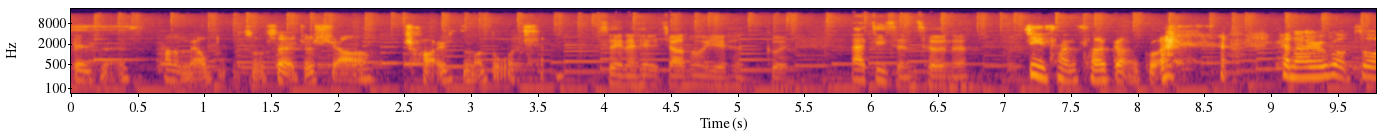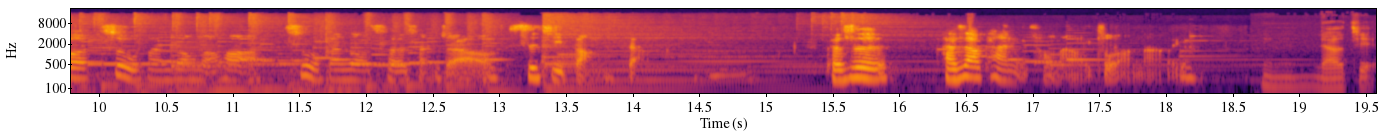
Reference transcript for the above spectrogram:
business，他们没有补助，所以就需要 charge 这么多钱。所以那些交通也很贵。那计程车呢？计程车更贵，可能如果坐十五分钟的话，十五分钟的车程就要十几磅这样。可是还是要看你从哪里做到哪里。嗯，了解。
